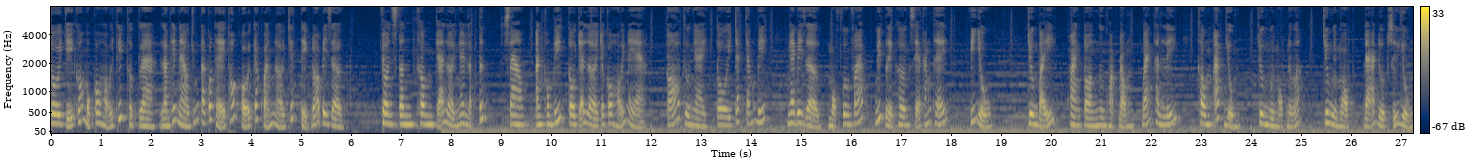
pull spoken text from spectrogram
tôi chỉ có một câu hỏi thiết thực là, làm thế nào chúng ta có thể thoát khỏi các khoản nợ chết tiệt đó bây giờ? Johnston không trả lời ngay lập tức. Sao? Anh không biết câu trả lời cho câu hỏi này à? Có, thưa ngài, tôi chắc chắn biết. Ngay bây giờ, một phương pháp quyết liệt hơn sẽ thắng thế. Ví dụ, chương 7 hoàn toàn ngừng hoạt động, bán thanh lý, không áp dụng. Chương 11 nữa, chương 11 đã được sử dụng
